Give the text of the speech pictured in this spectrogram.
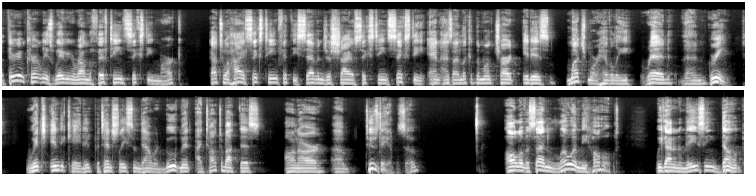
Ethereum currently is waving around the 1560 mark, got to a high of 1657, just shy of 1660. And as I look at the month chart, it is much more heavily red than green, which indicated potentially some downward movement. I talked about this on our uh, Tuesday episode. All of a sudden, lo and behold, we got an amazing dump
